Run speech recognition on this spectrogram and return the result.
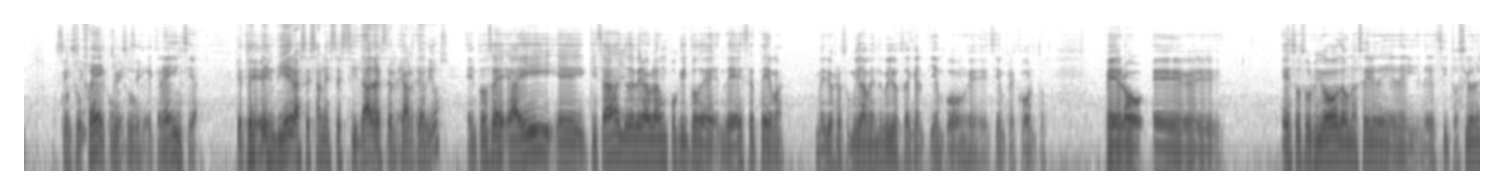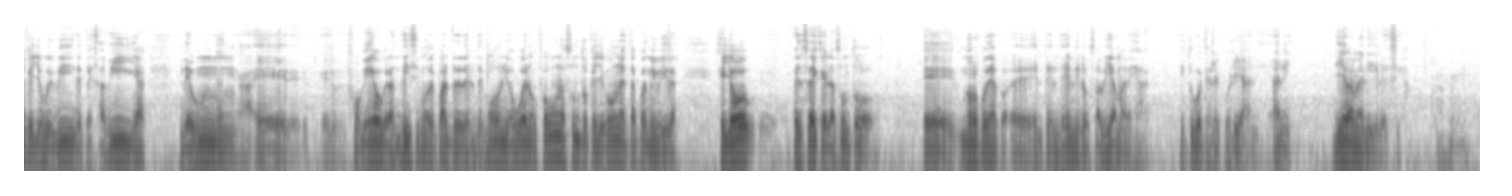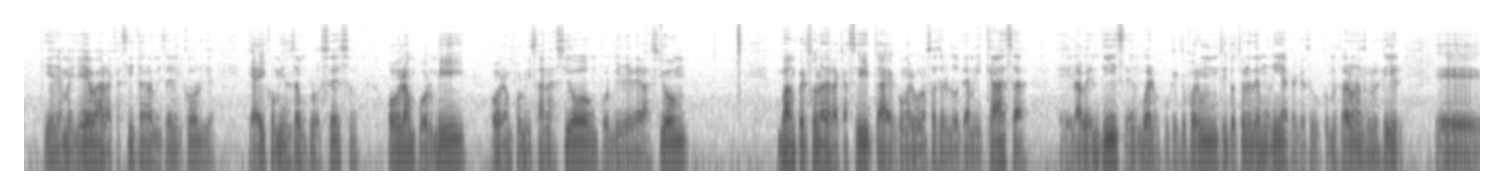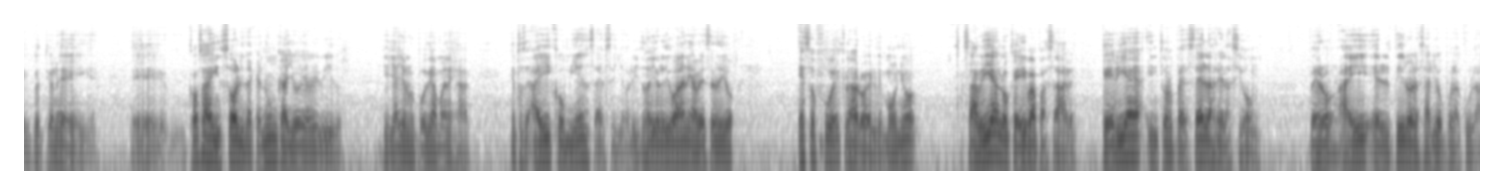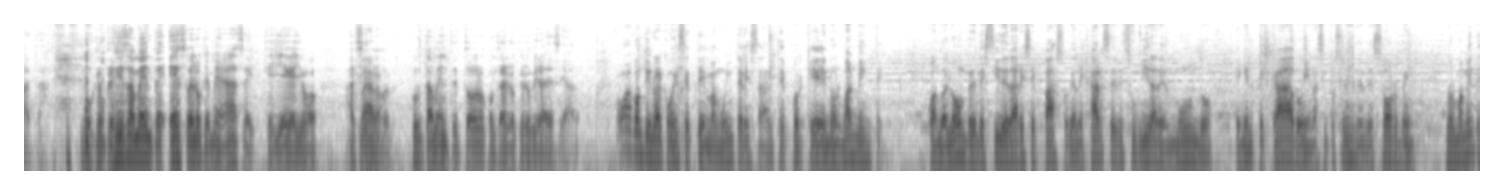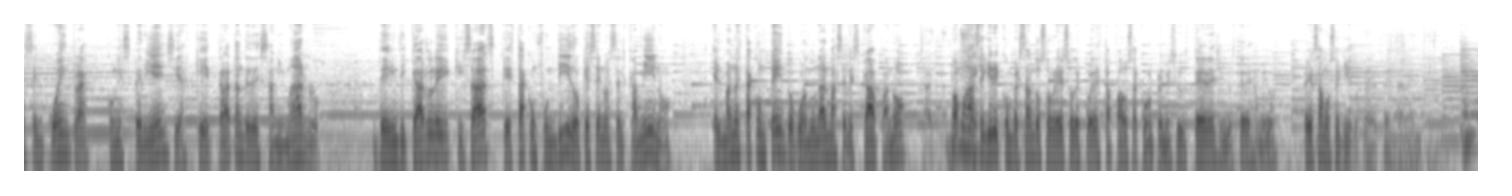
Sí, con su sí, fe, con sí, su sí. creencia. Que tú Eh, entendieras esa necesidad de acercarte a Dios. Entonces ahí eh, quizás yo debería hablar un poquito de, de ese tema, medio resumidamente, pero yo sé que el tiempo eh, siempre es corto. Pero eh, eso surgió de una serie de, de- de situaciones que yo viví, de pesadillas, de un eh, eh, fogueo grandísimo de parte del demonio. Bueno, fue un asunto que llegó a una etapa de mi vida que yo pensé que el asunto eh, no lo podía eh, entender ni lo sabía manejar. Y tuve que recurrir a Ani. Ani, llévame a la iglesia. Y ella me lleva a la casita de la misericordia y ahí comienza un proceso. Oran por mí, oran por mi sanación, por mi liberación. Van personas de la casita eh, con algunos sacerdotes a mi casa, eh, la bendicen. Bueno, porque que fueron situaciones demoníacas que comenzaron a surgir, cuestiones, eh, cosas insólitas que nunca yo había vivido y ya yo no podía manejar. Entonces ahí comienza el Señor. Y entonces yo le digo a Ani, a veces digo, eso fue, claro, el demonio sabía lo que iba a pasar, quería entorpecer la relación, pero ahí el tiro le salió por la culata, porque precisamente eso es lo que me hace que llegue yo al Claro. Señor, justamente todo lo contrario a lo que él hubiera deseado. Vamos a continuar con ese tema muy interesante porque normalmente cuando el hombre decide dar ese paso de alejarse de su vida del mundo en el pecado y en las situaciones de desorden, normalmente se encuentra con experiencias que tratan de desanimarlo, de indicarle quizás que está confundido, que ese no es el camino. El mal no está contento cuando un alma se le escapa, ¿no? Vamos a seguir conversando sobre eso después de esta pausa con el permiso de ustedes y de ustedes amigos. Regresamos seguido. Perfectamente.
